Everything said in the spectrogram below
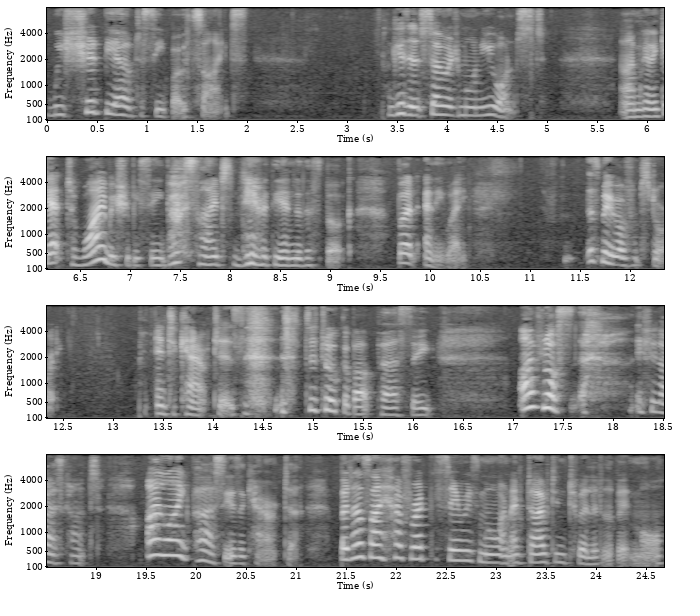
We should be able to see both sides. Because it's so much more nuanced. And I'm going to get to why we should be seeing both sides near at the end of this book. But anyway, let's move on from story into characters to talk about Percy. I've lost, if you guys can't, I like Percy as a character, but as I have read the series more and I've dived into it a little bit more,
